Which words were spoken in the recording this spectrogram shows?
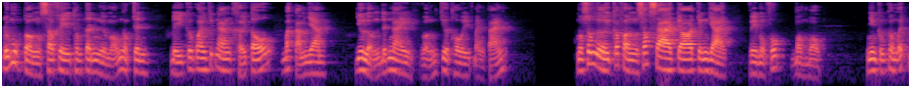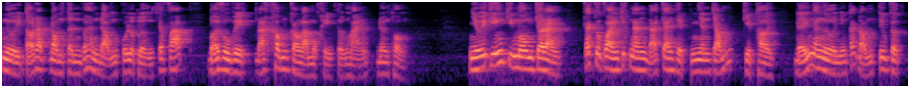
Đúng một tuần sau khi thông tin người mẫu Ngọc Trinh bị cơ quan chức năng khởi tố, bắt tạm giam, dư luận đến nay vẫn chưa thôi bàn tán. Một số người có phần xót xa cho chân dài vì một phút bồng bột, nhưng cũng không ít người tỏ ra đồng tình với hành động của lực lượng chấp pháp bởi vụ việc đã không còn là một hiện tượng mạng đơn thuần. Nhiều ý kiến chuyên môn cho rằng các cơ quan chức năng đã can thiệp nhanh chóng, kịp thời để ngăn ngừa những tác động tiêu cực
